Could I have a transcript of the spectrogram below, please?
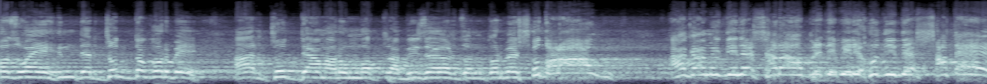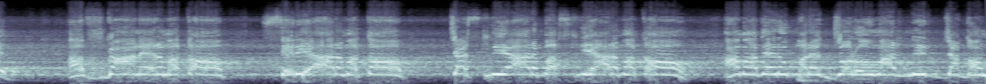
গজওয়ায়ে হিন্দের যুদ্ধ করবে আর যুদ্ধে আমার উম্মতরা বিজয় অর্জন করবে। সুতরাং আগামী দিনে সারা পৃথিবীর হুদিদের সাথে, আফগানের মতো, সিরিয়ার মতো, চেসনিয়ার, বসনিয়ার মতো, আমাদের উপরে জুলুম আর নির্যাতন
